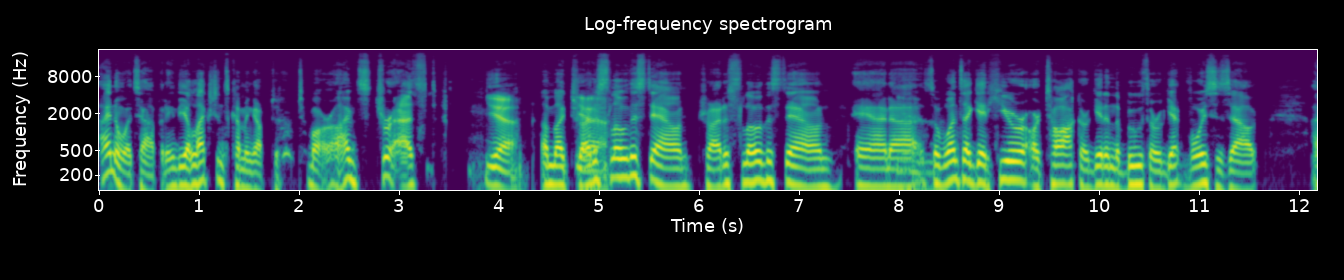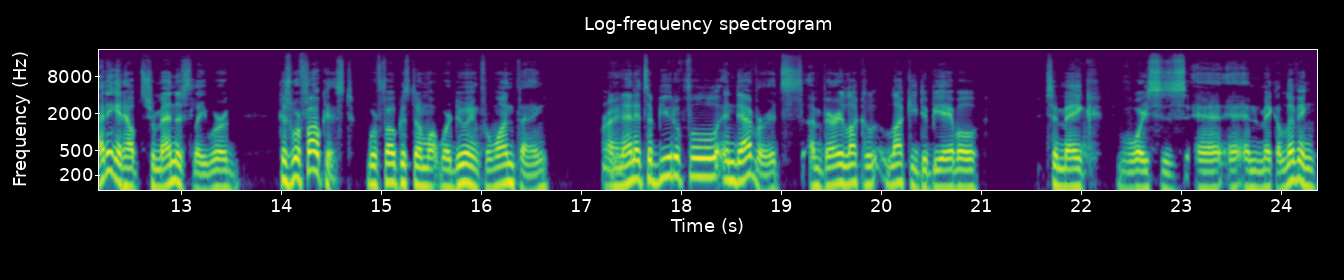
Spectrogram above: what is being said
I know what's happening. The election's coming up to, tomorrow. I'm stressed. Yeah. I'm like, try Yeah. to slow this down, try to slow this down. And uh, Yeah. so once I get here or talk or get in the booth or get voices out, I think it helps tremendously. We're because we're focused. We're focused on what we're doing for one thing. Right. And then it's a beautiful endeavor. It's I'm very lucky lucky to be able to make voices and, and make a living.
